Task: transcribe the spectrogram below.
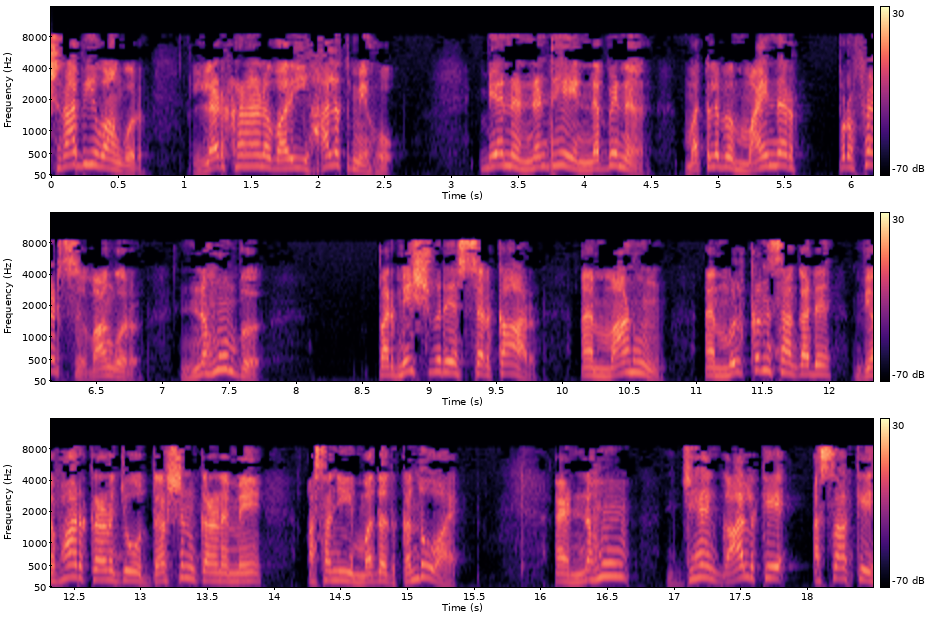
शराबीअ वांगुर लड़खण वारी हालत में हो ॿियनि नंढे नबीन मतिलब माइनर प्रोफेट्स वांगुरु नहूं बि परमेश्वर सरकार ऐं माण्हू ऐं मुल्कनि सां गॾु व्यवहार करण जो दर्शन करण में असांजी मदद कंदो आहे ऐं नहं जंहिं ॻाल्हि खे असां खे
